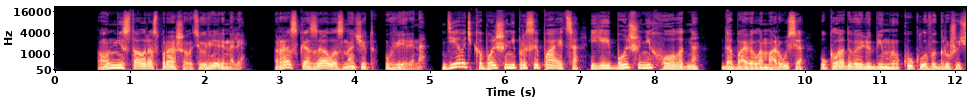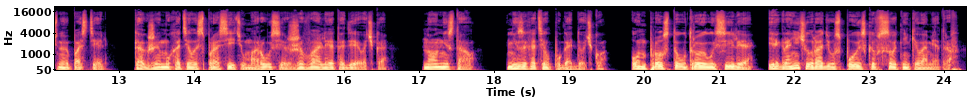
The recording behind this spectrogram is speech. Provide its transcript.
Он не стал расспрашивать, уверена ли. Рассказала, значит, уверена. «Девочка больше не просыпается, и ей больше не холодно», добавила Маруся, укладывая любимую куклу в игрушечную постель. Как же ему хотелось спросить у Маруси, жива ли эта девочка. Но он не стал. Не захотел пугать дочку. Он просто утроил усилия и ограничил радиус поиска в сотни километров.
